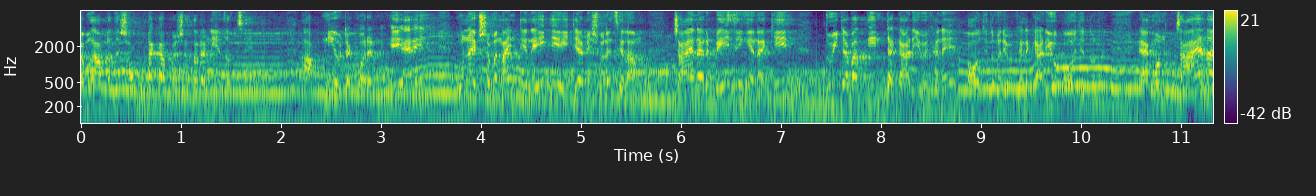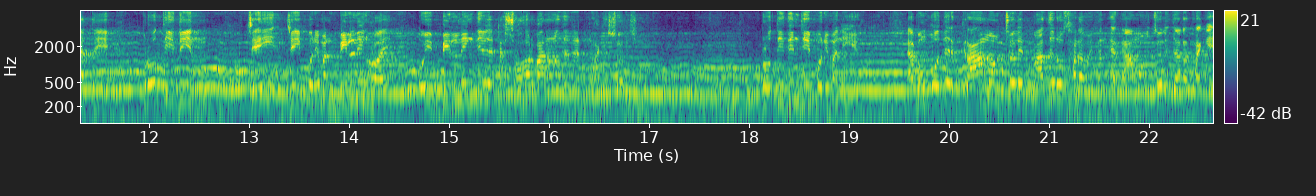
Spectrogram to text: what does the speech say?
এবং আপনাদের সব টাকা পয়সা তারা নিয়ে যাচ্ছে। আপনি ওটা করেন। এই কোনো এক সময় নাইনটিন এইটি এইটে আমি শুনেছিলাম, চায়নার বেইজিংয়ে নাকি দুইটা বা তিনটা গাড়ি ওখানে পাওয়া যেত মানে ওখানে গাড়িও পাওয়া যেত না। এখন চায়নাতে প্রতিদিন যেই যেই পরিমাণ বিল্ডিং হয়, ওই বিল্ডিং দিয়ে একটা শহর বানানো যায় ঢাকা সমান। প্রতিদিন যে পরিমাণ ইয়ে হয়। এবং ওদের গ্রাম অঞ্চলে পাজেরও ছাড়া, ওইখানকার গ্রাম অঞ্চলে যারা থাকে,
